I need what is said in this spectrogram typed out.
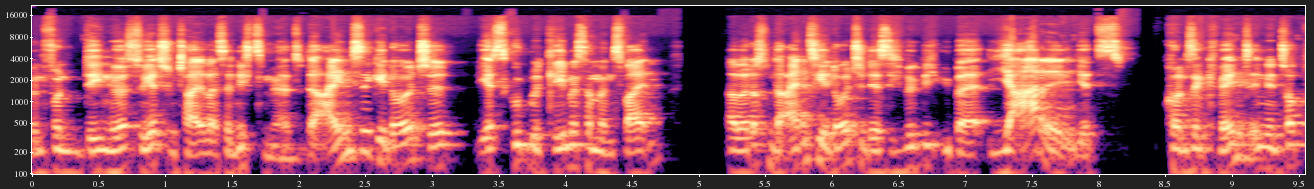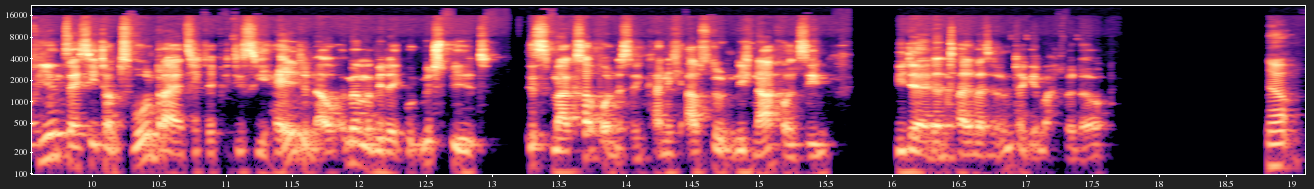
Und von denen hörst du jetzt schon teilweise nichts mehr. Also der einzige Deutsche, jetzt gut mit Clemens haben wir einen zweiten, aber das ist der einzige Deutsche, der sich wirklich über Jahre jetzt konsequent in den Top 64, Top 32 der PTC hält und auch immer mal wieder gut mitspielt, ist Max Hopp und deswegen kann ich absolut nicht nachvollziehen, wie der dann teilweise runtergemacht wird auch. Ja.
